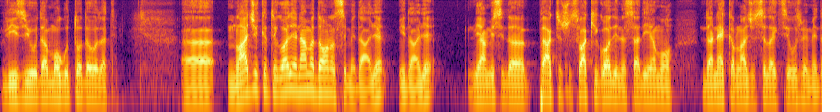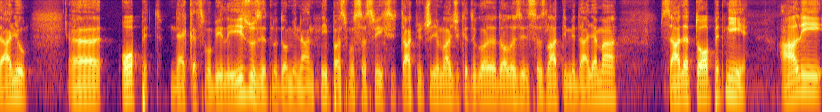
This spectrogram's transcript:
viziju da mogu to da urade. Uh, mlađe kategorije nama donose medalje i dalje. Ja mislim da praktično svake godine sad imamo da neka mlađa selekcija uzme medalju. Uh, opet, nekad smo bili izuzetno dominantni, pa smo sa svih takmičenja mlađe kategorije dolazili sa zlatnim medaljama, sada to opet nije. Ali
